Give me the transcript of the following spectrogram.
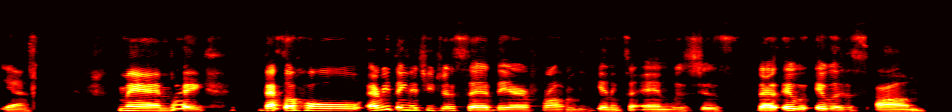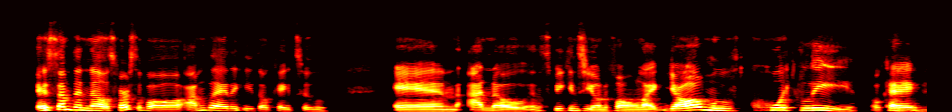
Yeah. Man, like that's a whole everything that you just said there from beginning to end was just that it it was um it's something else. First of all, I'm glad that he's okay too. And I know, and speaking to you on the phone, like y'all moved quickly, okay? Mm-hmm.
